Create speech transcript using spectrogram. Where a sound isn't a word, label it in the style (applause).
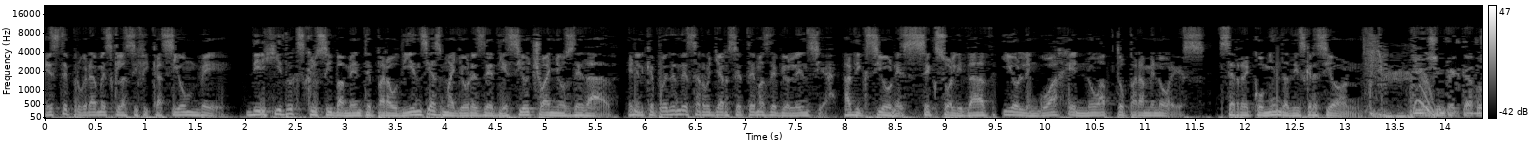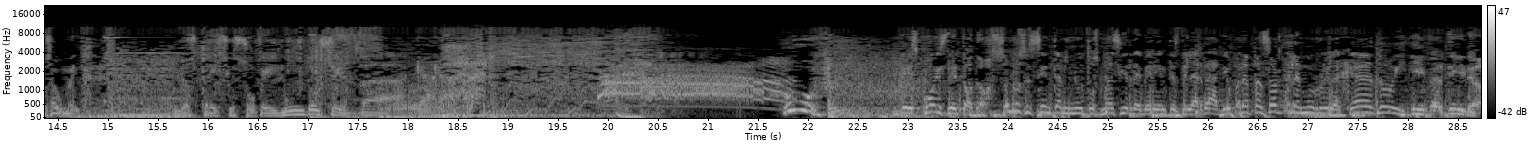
Este programa es clasificación B, dirigido exclusivamente para audiencias mayores de 18 años de edad, en el que pueden desarrollarse temas de violencia, adicciones, sexualidad y o lenguaje no apto para menores. Se recomienda discreción. Los infectados aumentan. Los precios suben. El mundo se va a cagar. Después de todo, son los 60 minutos más irreverentes de la radio para pasártela muy relajado y divertido.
